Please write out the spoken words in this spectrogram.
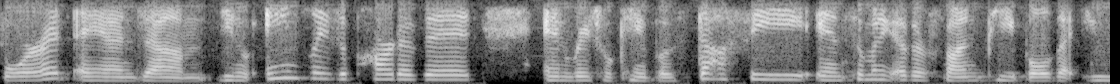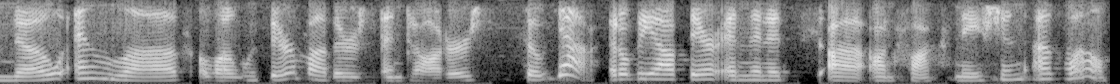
for it. And um, you know, Ainsley's a part of it, and Rachel Campos Duffy, and so many other fun people that you know and love, along with their mothers and daughters. So yeah, it'll be out there, and then it's uh, on Fox Nation as well.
